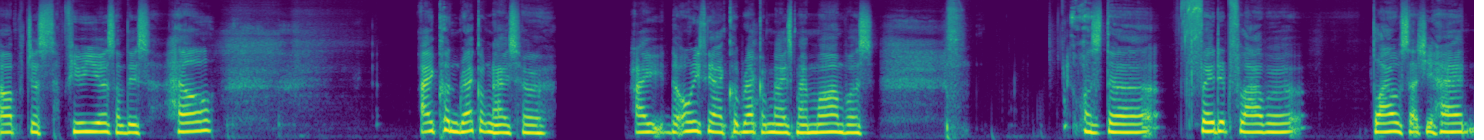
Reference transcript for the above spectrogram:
after just a few years of this hell, I couldn't recognize her. I the only thing I could recognize my mom was was the faded flower blouse that she had.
